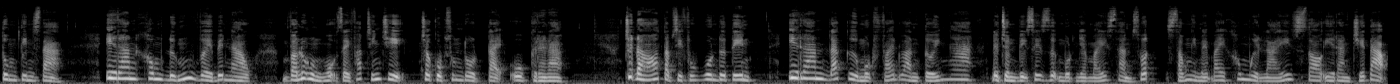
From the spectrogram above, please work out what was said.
tung tin giả. Iran không đứng về bên nào và luôn ủng hộ giải pháp chính trị cho cuộc xung đột tại Ukraine. Trước đó, tạp chí Phú Quân đưa tin, Iran đã cử một phái đoàn tới Nga để chuẩn bị xây dựng một nhà máy sản xuất 6.000 máy bay không người lái do Iran chế tạo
